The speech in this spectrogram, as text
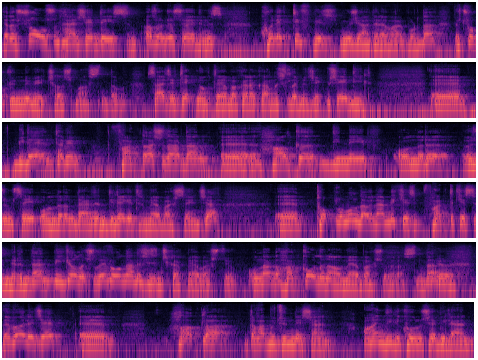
Ya da şu olsun her şey değişsin. Az önce söylediğiniz kolektif bir mücadele var burada ve çok ünlü bir çalışma aslında bu. Sadece tek noktaya bakarak anlaşılabilecek bir şey değil. E, bir de tabii farklı açılardan e, halkı dinleyip onları özümseyip onların derdini dile getirmeye başlayınca e, toplumun da önemli kesim, farklı kesimlerinden bir yol açılıyor ve onlar da sesini çıkartmaya başlıyor. Onlar da hakkı olanı almaya başlıyorlar aslında. Evet. Ve böylece e, halkla daha bütünleşen, aynı dili konuşabilen,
